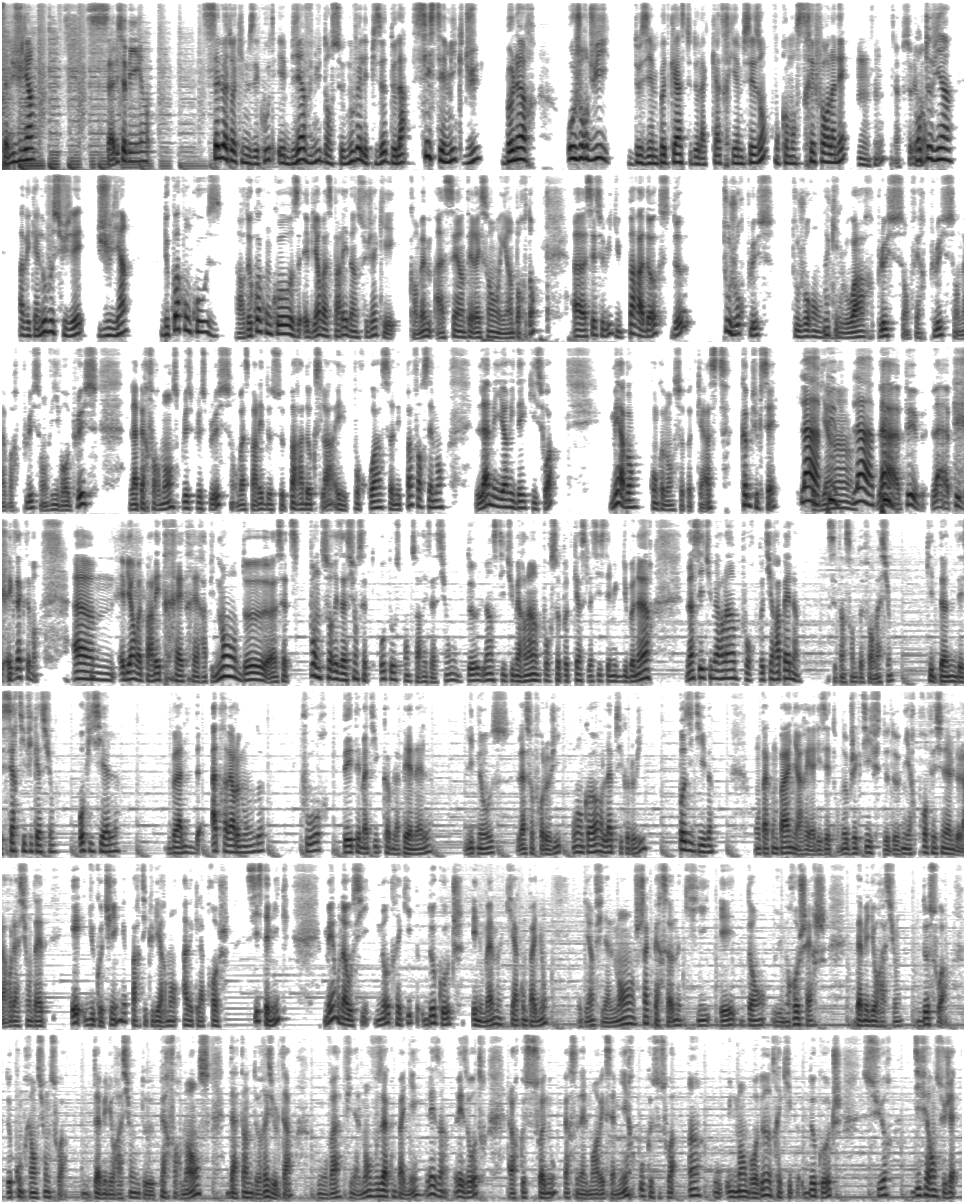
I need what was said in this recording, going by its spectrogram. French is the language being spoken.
Salut Julien. Salut Samir. Salut à toi qui nous écoutes et bienvenue dans ce nouvel épisode de la systémique du bonheur. Aujourd'hui, deuxième podcast de la quatrième saison. On commence très fort l'année. Mhm, absolument. On te vient avec un nouveau sujet. Julien, de quoi qu'on cause? Alors de quoi qu'on cause? Eh bien, on va se parler d'un sujet qui est quand même assez intéressant et important. Euh, c'est celui du paradoxe de toujours plus toujours en vouloir plus, en faire plus, en avoir plus, en vivre plus, la performance plus, plus, plus. On va se parler de ce paradoxe-là et pourquoi ça n'est pas forcément la meilleure idée qui soit. Mais avant qu'on commence ce podcast, comme tu le sais, la eh pub, la pub, la pub, la pub, exactement. euh, eh bien, on va te parler très très rapidement de euh, cette sponsorisation, cette auto-sponsorisation de l'Institut Merlin pour ce podcast La Systémique du Bonheur. L'Institut Merlin, pour petit rappel, c'est un centre de formation qui donne des certifications officielles, valides à travers le monde, pour des thématiques comme la PNL, l'hypnose, la sophrologie ou encore la psychologie positive. On t'accompagne à réaliser ton objectif de devenir professionnel de la relation d'aide et du coaching, particulièrement avec l'approche systémique, mais on a aussi notre équipe de coachs et nous-mêmes qui accompagnons eh bien finalement chaque personne qui est dans une recherche d'amélioration de soi, de compréhension de soi, d'amélioration de performance, d'atteinte de résultats, où on va finalement vous accompagner les uns les autres, alors que ce soit nous, personnellement avec Samir, ou que ce soit un ou une membre de notre équipe de coach sur différents sujets.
